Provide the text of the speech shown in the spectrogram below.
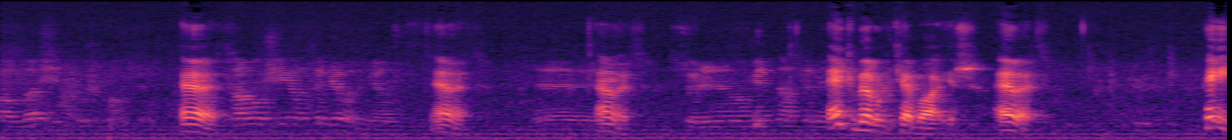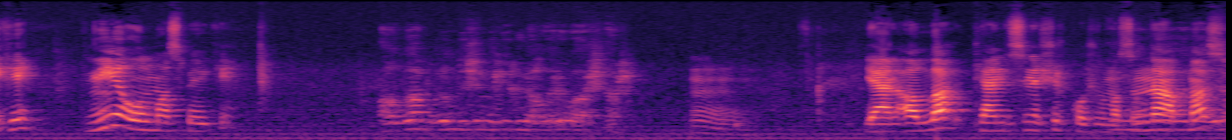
Allah'a şirk koşmaktır. Evet. Tam o. Evet. Ee, Evet. Ekberul kebair. Evet. Peki. Niye olmaz peki? Allah bunun dışındaki günahları bağışlar. Hmm. Yani Allah kendisine şirk koşulmasını ne yapmaz?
